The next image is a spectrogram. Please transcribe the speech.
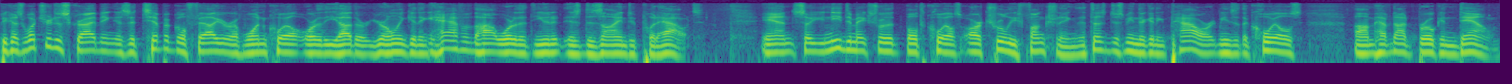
because what you're describing is a typical failure of one coil or the other. You're only getting half of the hot water that the unit is designed to put out. And so you need to make sure that both coils are truly functioning. That doesn't just mean they're getting power, it means that the coils um, have not broken down.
